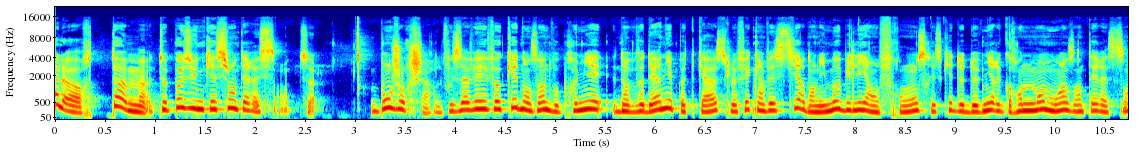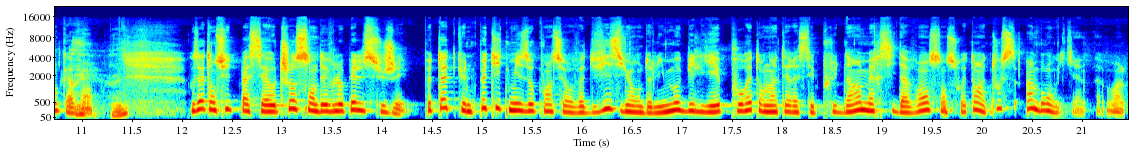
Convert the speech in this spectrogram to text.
Alors, Tom te pose une question intéressante. Bonjour Charles, vous avez évoqué dans un de vos premiers, dans vos derniers podcasts, le fait qu'investir dans l'immobilier en France risquait de devenir grandement moins intéressant qu'avant. Oui, oui. Vous êtes ensuite passé à autre chose sans développer le sujet. Peut-être qu'une petite mise au point sur votre vision de l'immobilier pourrait en intéresser plus d'un. Merci d'avance en souhaitant à tous un bon week-end. Voilà.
